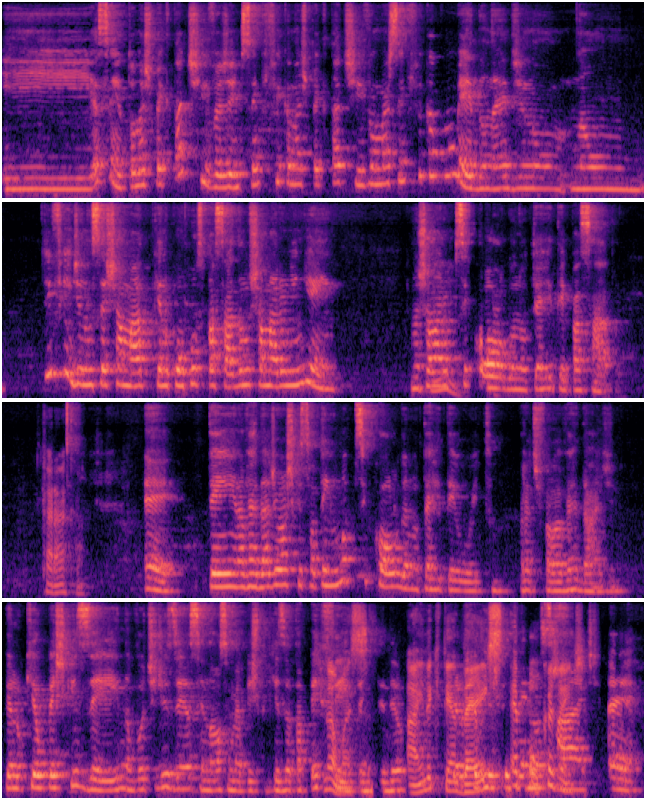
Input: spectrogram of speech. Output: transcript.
E assim, eu tô na expectativa, a gente sempre fica na expectativa, mas sempre fica com medo, né? De não, não. Enfim, de não ser chamado, porque no concurso passado não chamaram ninguém. Não chamaram uhum. psicólogo no TRT passado. Caraca. É. Tem, na verdade, eu acho que só tem uma psicóloga no TRT 8, para te falar a verdade. pelo que eu pesquisei, não vou te dizer assim, nossa, minha pesquisa está perfeita, não, mas entendeu? Ainda que tenha 10, é pouca gente. é,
